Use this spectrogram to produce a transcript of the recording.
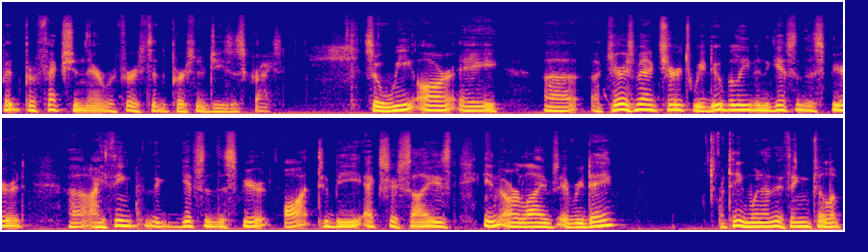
But perfection there refers to the person of Jesus Christ. So we are a uh, a charismatic church. We do believe in the gifts of the Spirit. Uh, I think the gifts of the Spirit ought to be exercised in our lives every day. I'll tell you one other thing, Philip,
